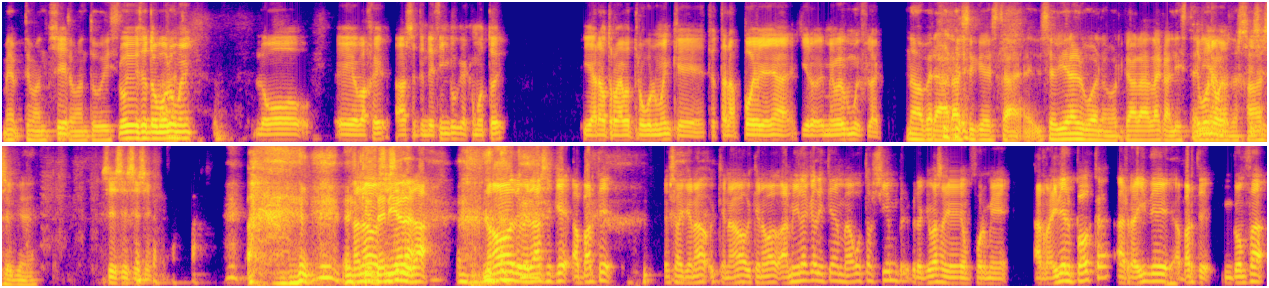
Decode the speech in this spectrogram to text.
me- te, man- Sí. te mantuviste. Luego hice otro volumen, luego eh, bajé a 75, que es como estoy, y ahora otra vez otro volumen que esto está la polla ya, eh, quiero, me veo muy flaco. No, pero ahora sí que está, se viene el bueno, porque ahora la calistenia bueno, nos dejaba, sí, sí, así que... Sí, sí, sí, sí. No, no, sí, sí, tenía de verdad. No, de verdad, es que aparte, o sea, que no, que no, que no, a mí la calistenia me ha gustado siempre, pero ¿qué pasa? Que conforme, a raíz del podcast, a raíz de, aparte, Gonza,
